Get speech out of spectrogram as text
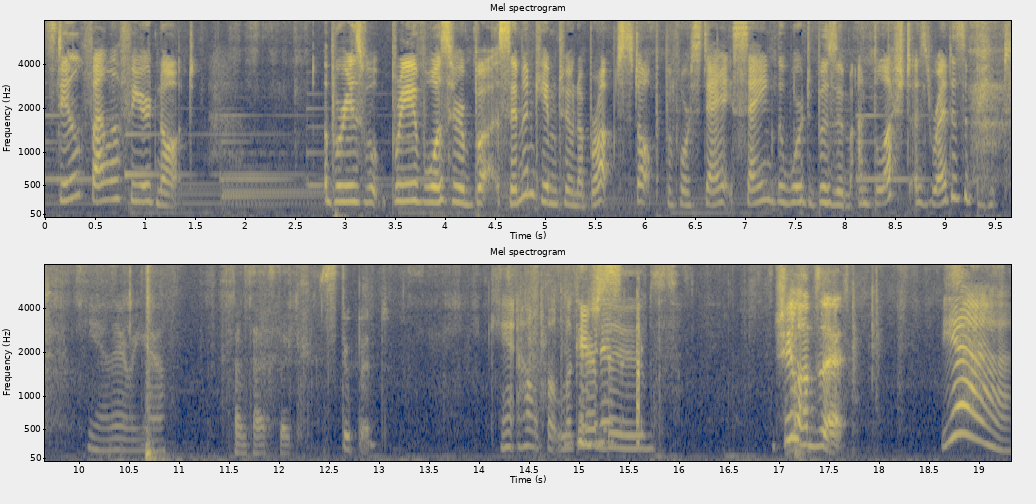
Still Fela feared not. Brave, brave was her, but Simmon came to an abrupt stop before sta saying the word bosom and blushed as red as a beet. Yeah, there we go. Fantastic. Stupid. Can't help but look at her Pages- boobs. She loves it. Yeah,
